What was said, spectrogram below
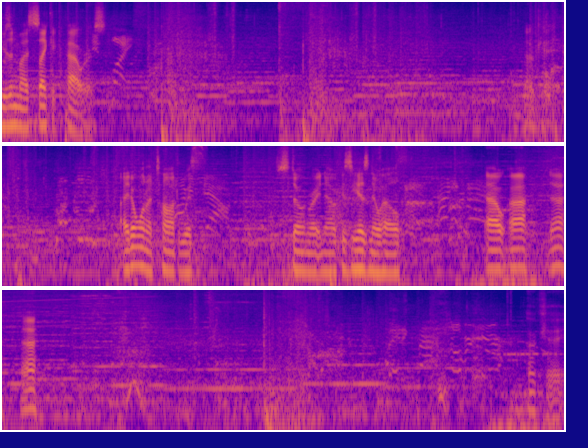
Using my psychic powers. Okay. I don't want to taunt with Stone right now, because he has no health. Ow, ah, ah, ah. Okay.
